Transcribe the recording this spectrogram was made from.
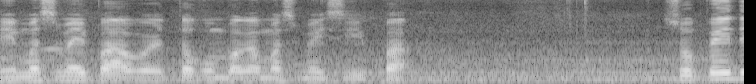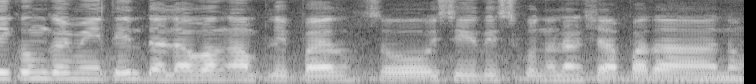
Eh mas may power to, kumbaga mas may sipa. So pwede kong gamitin dalawang amplifier. So i-series ko na lang siya para ano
